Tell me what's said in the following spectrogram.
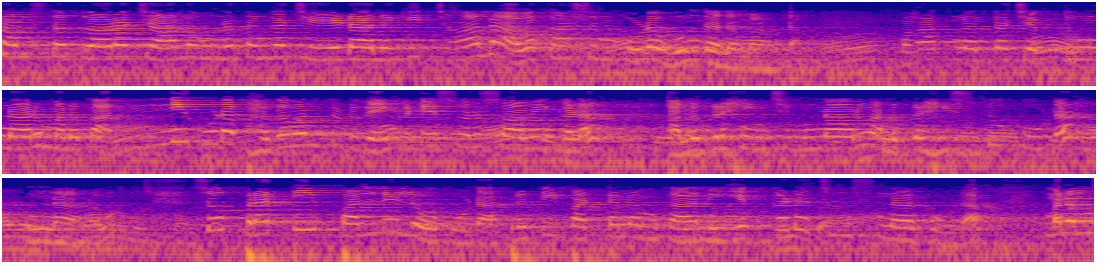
సంస్థ ద్వారా చాలా ఉన్నతంగా చేయడానికి చాలా అవకాశం కూడా ఉందన్నమాట. మహాత్ములంతా చెప్తూ ఉన్నారు మనకు అన్నీ కూడా భగవంతుడు వెంకటేశ్వర స్వామి ఇక్కడ అనుగ్రహించి ఉన్నారు అనుగ్రహిస్తూ కూడా ఉన్నారు. సో ప్రతి పల్లెలో కూడా ప్రతి పట్టణం కానీ ఎక్కడ చూసినా కూడా మనము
